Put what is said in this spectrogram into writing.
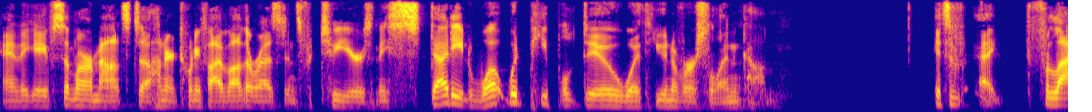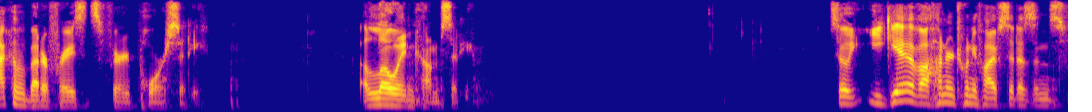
And they gave similar amounts to 125 other residents for two years. And they studied what would people do with universal income. It's, a, for lack of a better phrase, it's a very poor city a low income city. So you give 125 citizens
